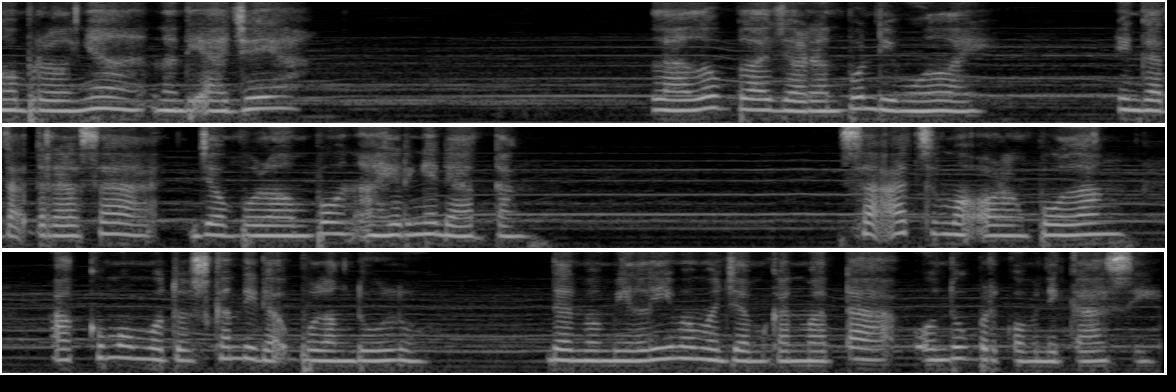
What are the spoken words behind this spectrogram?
Ngobrolnya nanti aja ya. Lalu pelajaran pun dimulai. Hingga tak terasa jam pulang pun akhirnya datang. Saat semua orang pulang, aku memutuskan tidak pulang dulu dan memilih memejamkan mata untuk berkomunikasi.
